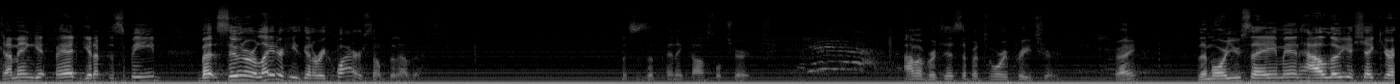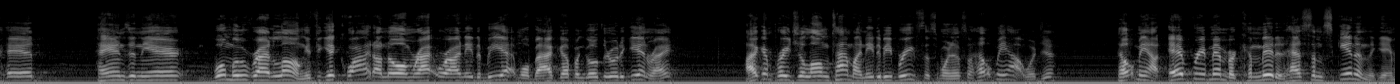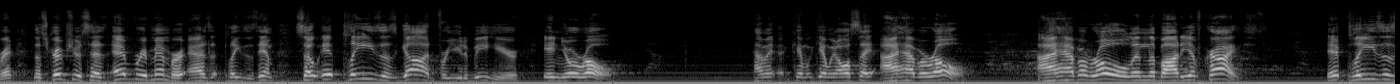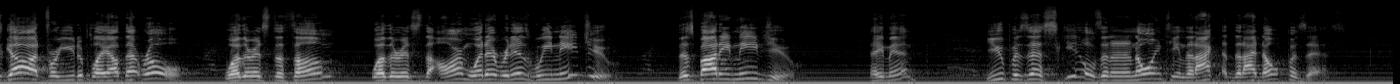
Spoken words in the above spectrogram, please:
Come in, get fed, get up to speed. But sooner or later, He's going to require something of us. This is a Pentecostal church. I'm a participatory preacher, right? The more you say amen, hallelujah, shake your head, hands in the air, we'll move right along. If you get quiet, I'll know I'm right where I need to be at, and we'll back up and go through it again, right? I can preach a long time. I need to be brief this morning, so help me out, would you? Help me out. Every member committed has some skin in the game, right? The scripture says every member as it pleases him. So it pleases God for you to be here in your role. How many, can, we, can we all say, I have a role? I have a role in the body of Christ. It pleases God for you to play out that role. Whether it's the thumb, whether it's the arm, whatever it is, we need you. This body needs you. Amen. You possess skills and an anointing that I that I don't possess.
